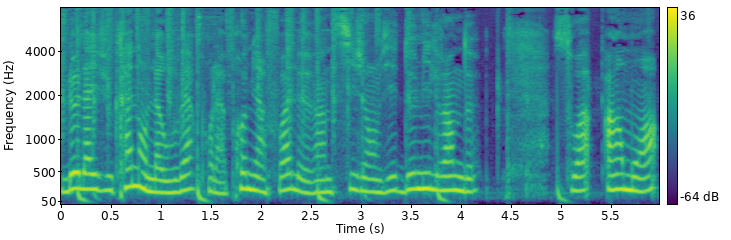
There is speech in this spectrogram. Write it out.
Le live Ukraine, on l'a ouvert pour la première fois le 26 janvier 2022 soit un mois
